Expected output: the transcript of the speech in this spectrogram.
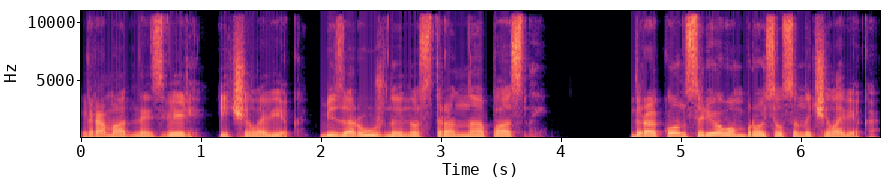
Громадный зверь и человек, безоружный, но странно опасный. Дракон с ревом бросился на человека.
